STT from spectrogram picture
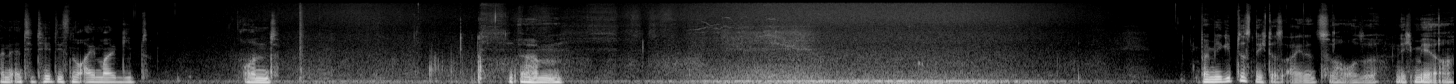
eine Entität, die es nur einmal gibt. Und ähm, bei mir gibt es nicht das eine Zuhause, nicht mehr.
